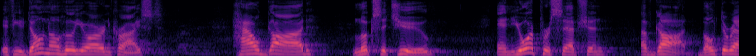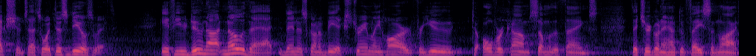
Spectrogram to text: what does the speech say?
If you don't know who you are in Christ, how God looks at you, and your perception of God, both directions, that's what this deals with. If you do not know that, then it's going to be extremely hard for you to overcome some of the things that you're going to have to face in life.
